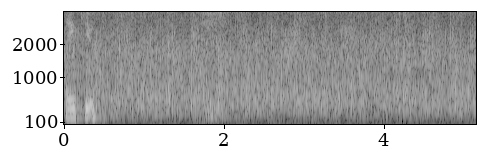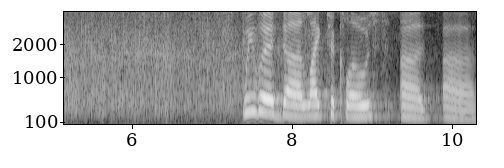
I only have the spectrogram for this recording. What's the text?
Thank you. We would uh, like to close uh, uh,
